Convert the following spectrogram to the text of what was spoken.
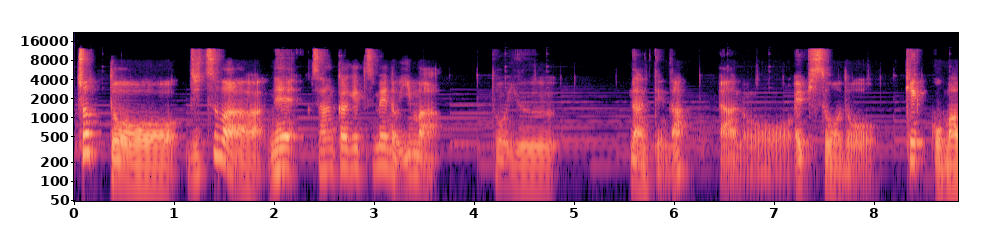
ちょっと、実はね、3ヶ月目の今という、なんていうんだ？あの、エピソードを結構回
